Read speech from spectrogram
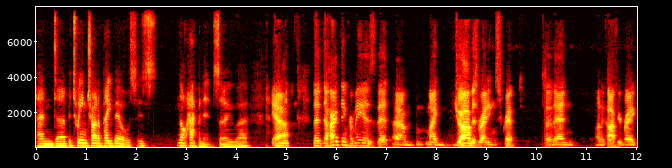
and uh, between trying to pay bills, it's not happening. So uh, yeah. Um, the the hard thing for me is that um, my job is writing script. So then on the coffee break,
